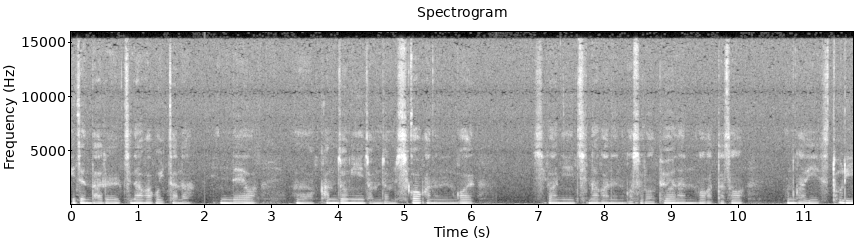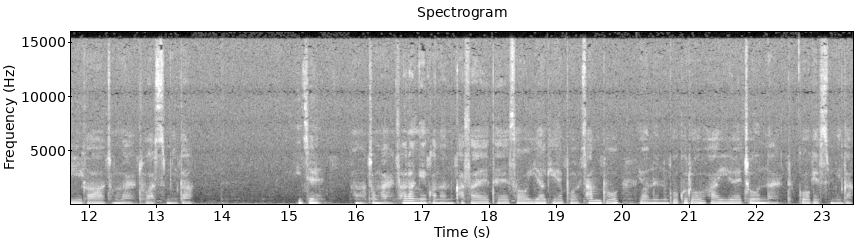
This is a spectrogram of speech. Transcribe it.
이젠 나를 지나가고 있잖아. 인데요. 어, 감정이 점점 식어가는 걸 시간이 지나가는 것으로 표현한 것 같아서 뭔가 이 스토리가 정말 좋았습니다. 이제 어, 정말 사랑에 관한 가사에 대해서 이야기해 볼 3부 여는 곡으로 아이유의 좋은 날 듣고 오겠습니다.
